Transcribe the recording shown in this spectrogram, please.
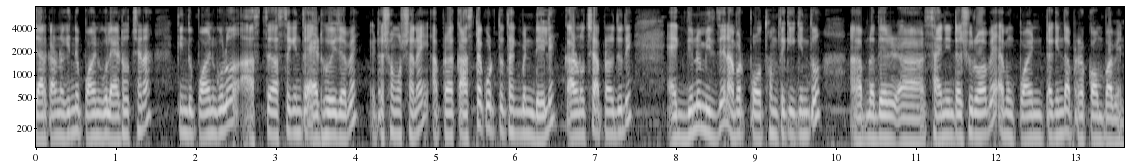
যার কারণে কিন্তু পয়েন্টগুলো অ্যাড হচ্ছে না। কিন্তু পয়েন্টগুলো আস্তে আস্তে কিন্তু অ্যাড হয়ে যাবে, এটা সমস্যা নাই। আপনারা কাজটা করতে থাকবেন ডেইলি কারণ হচ্ছে আপনারা যদি একদিনও মিস দেন, আবার প্রথম থেকে কিন্তু আপনাদের সাইন ইনটা শুরু হবে এবং পয়েন্টটা কিন্তু আপনারা কম পাবেন।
